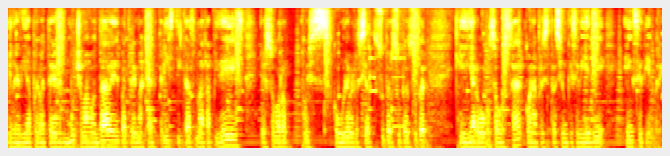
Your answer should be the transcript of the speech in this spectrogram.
en realidad pues va a tener mucho más bondades, va a tener más características, más rapidez, el software pues con una velocidad súper, súper, súper que ya lo vamos a gozar con la presentación que se viene en septiembre.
